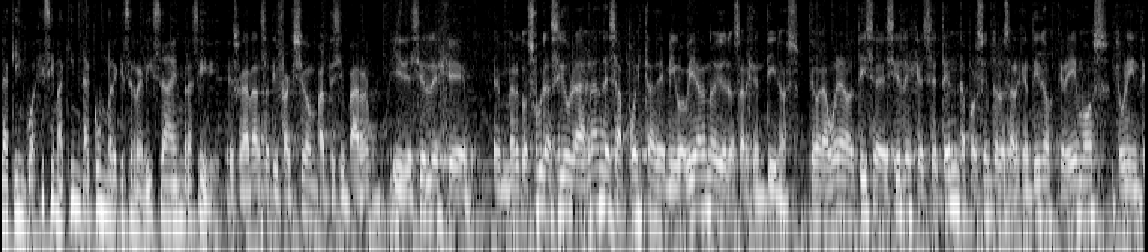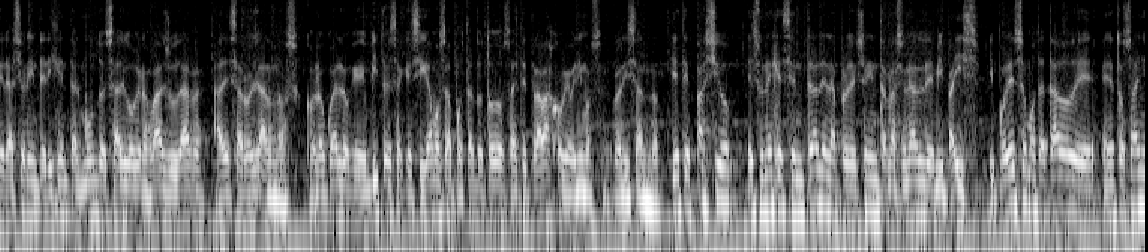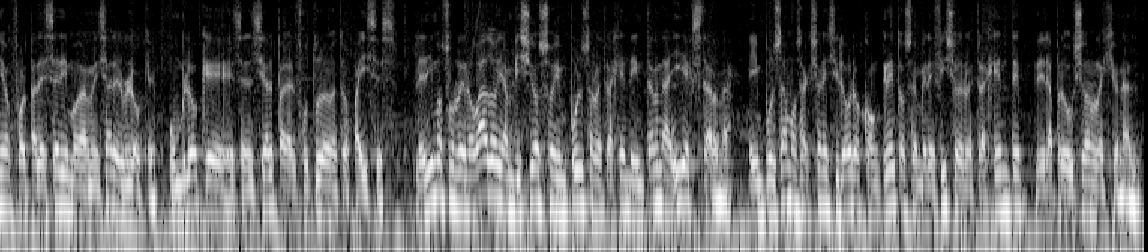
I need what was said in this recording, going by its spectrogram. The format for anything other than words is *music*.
la 55 cumbre que se realiza en Brasil. Es una gran satisfacción participar y decirles que el Mercosur ha sido una de las grandes apuestas de mi gobierno y de los argentinos. Tengo la buena noticia de decirles que el 70% de los argentinos creemos que una integración inteligente al mundo es algo que nos va a ayudar a desarrollarnos. Con lo cual lo que invito es a que sigamos apostando todos a este trabajo que venimos realizando. Y este espacio es un eje central en la proyección internacional de mi país. Y por eso hemos tratado de en estos años fortalecer y modernizar el bloque, un bloque esencial para el futuro de nuestros países. Le dimos un renovado y ambicioso impulso a nuestra agenda interna y externa e impulsamos acciones y logros concretos en beneficio de nuestra gente y de la producción regional.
